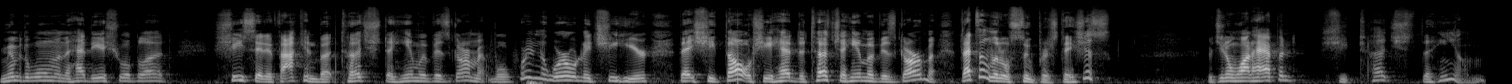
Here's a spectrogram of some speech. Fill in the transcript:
Remember the woman that had the issue of blood? She said, If I can but touch the hem of his garment. Well, where in the world did she hear that she thought she had to touch the hem of his garment? That's a little superstitious. But you know what happened? She touched the hem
